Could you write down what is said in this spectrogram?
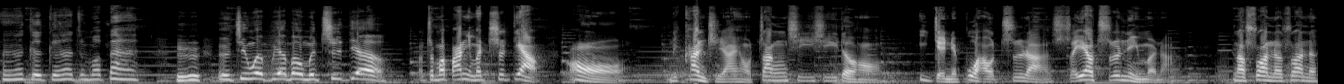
啊，哥哥怎么办？呃呃，千万不要把我们吃掉！怎么把你们吃掉？哦，你看起来哦脏兮兮的哦，一点也不好吃啊！谁要吃你们啊？那算了算了，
